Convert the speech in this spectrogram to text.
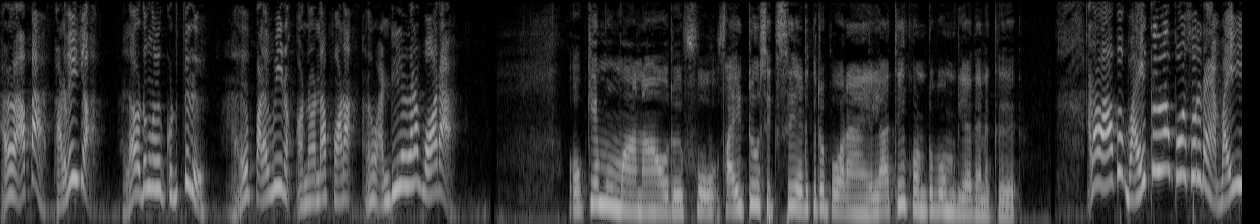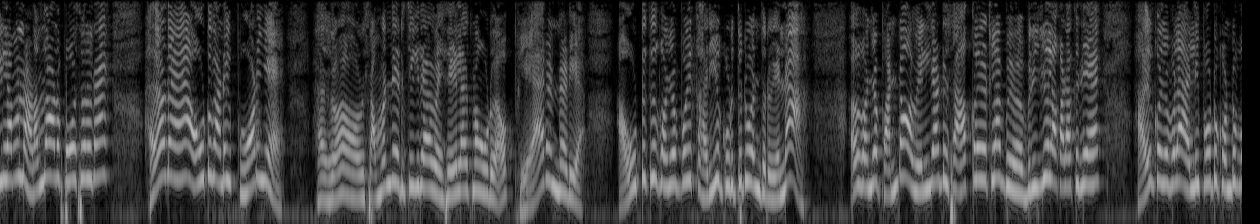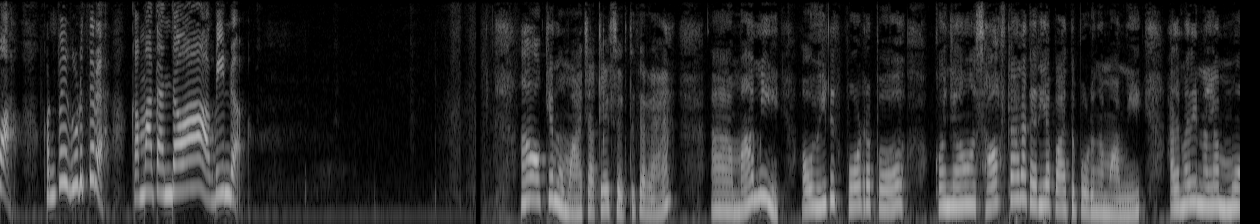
அது வாப்பா பழவிக்கா அதெல்லாம் விடுங்க கொடுத்துடு. அது பழவிடும் ஒன்று ஒன்றா போனா. அது வண்டியில தான் போறா. ஓகே மாமா. நான் ஒரு ஃபோ ஃபைவ் டு சிக்ஸ் எடுத்துட்டு போறேன். எல்லாத்தையும் கொண்டு போக முடியாது எனக்கு. அட அப்ப பைக்கில் தான் போக சொல்கிறேன் பைக் இல்லாமல் நடந்தாட போக சொல்கிறேன் அதோட அவுட்டுக்கு அன்னைக்கு போனீங்க. அதோ அவர் சம்மந்தம் எடுத்துக்கிறா செயலாத்மா விடு. அவள் பேர் என்னடியா? அவுட்டுக்கு கொஞ்சம் போய் கறியை கொடுத்துட்டு வந்துடும் என்ன? அது கொஞ்சம் பண்டம் வெளிநாட்டு சாக்லேட்லாம் ஃப்ரிட்ஜில் கிடக்குதே அது கொஞ்சம் போல அள்ளி போட்டு கொண்டு போ. கொண்டு போய் கொடுத்துரு. கம்மா தந்தவா அப்படின்னு ஆ ஓகே மாமா. சாக்லேட்ஸ் எடுத்துக்கிறேன். மாமி அவள் வீட்டுக்கு போடுறப்போ கொஞ்சம் சாஃப்டான கறியாக பார்த்து போடுங்க மாமி. அது மாதிரி நல்லா மூ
